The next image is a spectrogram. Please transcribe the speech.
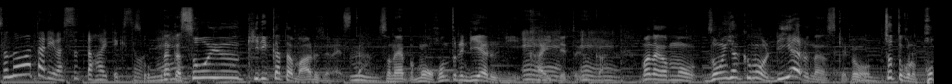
そのあたりはスッと入ってきそうね。なんかそういう切り方もあるじゃないですか、うん。そのやっぱもう本当にリアルに書いてというか、えええまあだからもうゾン100もリアルなんですけど、うん。ちょっとこのポッ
